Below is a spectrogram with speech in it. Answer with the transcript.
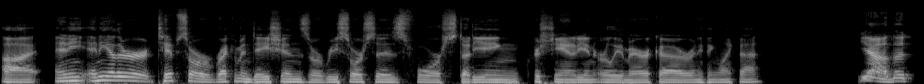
Uh, any any other tips or recommendations or resources for studying Christianity in early America or anything like that? Yeah, the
